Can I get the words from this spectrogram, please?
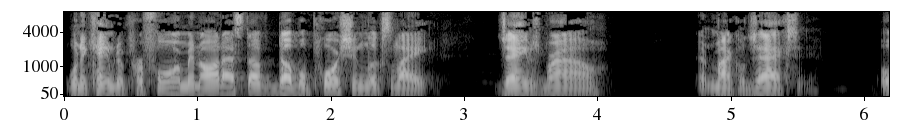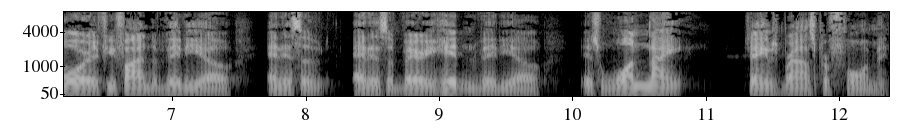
when it came to performing all that stuff, double portion looks like James Brown and Michael Jackson. Or if you find the video and it's a and it's a very hidden video, it's one night James Brown's performing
